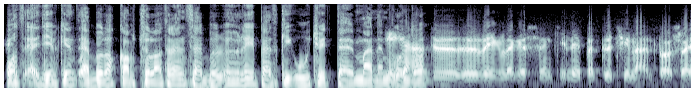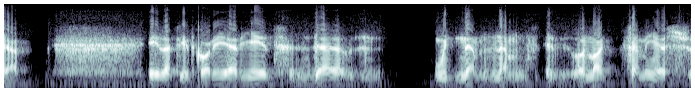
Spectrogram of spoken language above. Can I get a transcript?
Ott egyébként ebből a kapcsolatrendszerből ő lépett ki úgy, hogy te már nem Igen, gondol... hát ő, ő véglegesen kilépett, ő csinálta a saját életét, karrierjét, de úgy nem, nem, a nagy személyes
